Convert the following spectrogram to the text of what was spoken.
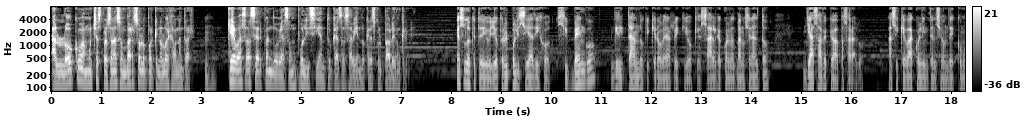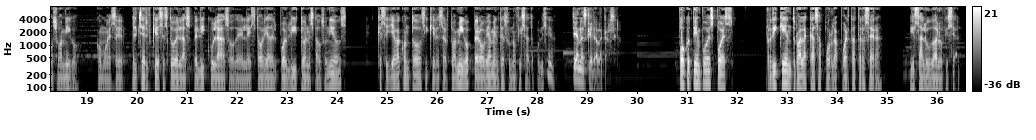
a lo loco a muchas personas en un bar solo porque no lo dejaban entrar. ¿Qué vas a hacer cuando veas a un policía en tu casa sabiendo que eres culpable de un crimen? Eso es lo que te digo. Yo creo el policía dijo, si vengo gritando que quiero ver a Ricky o que salga con las manos en alto, ya sabe que va a pasar algo. Así que va con la intención de como su amigo, como ese, el sheriff que es esto de las películas o de la historia del pueblito en Estados Unidos, que se lleva con todos y quiere ser tu amigo, pero obviamente es un oficial de policía. Tienes que ir a la cárcel. Poco tiempo después, Ricky entró a la casa por la puerta trasera y saludó al oficial.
